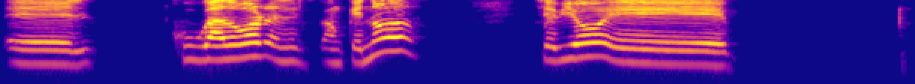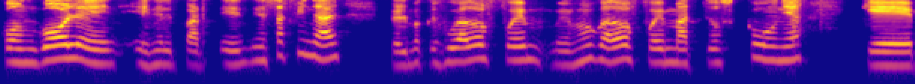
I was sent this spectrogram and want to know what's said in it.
el jugador, aunque no se vio eh, con gol en, el en esta final, pero el, jugador fue, el mejor jugador fue Matheus Cunha, que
